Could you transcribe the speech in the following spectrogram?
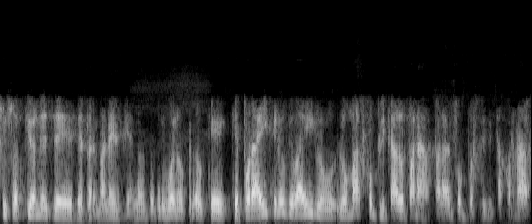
sus opciones de, permanencia. ¿no? Entonces, bueno, creo que, que, por ahí creo que va a ir lo, lo más complicado para, para el compost en esta jornada.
